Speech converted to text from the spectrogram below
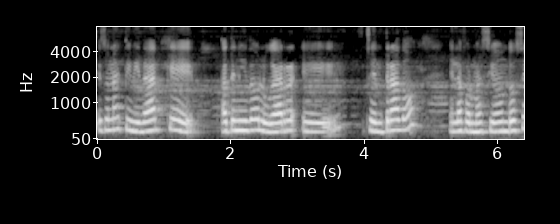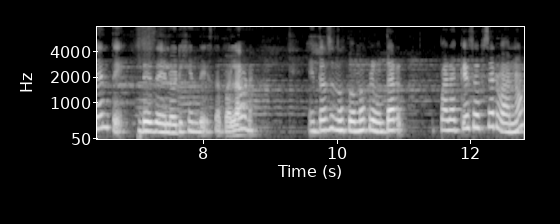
es una actividad que ha tenido lugar centrado en la formación docente desde el origen de esta palabra. Entonces nos podemos preguntar, ¿para qué se observa, no?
